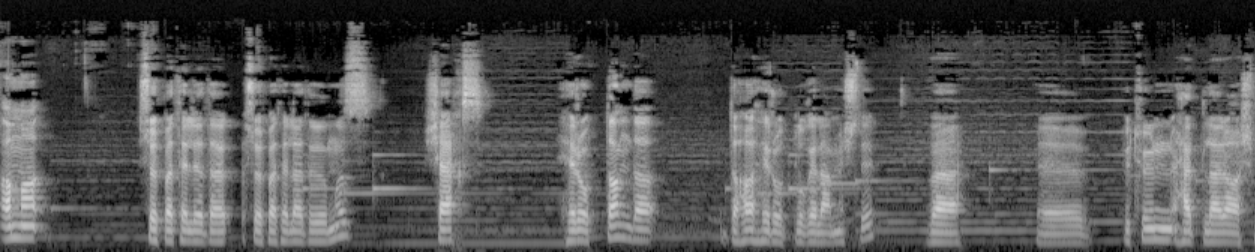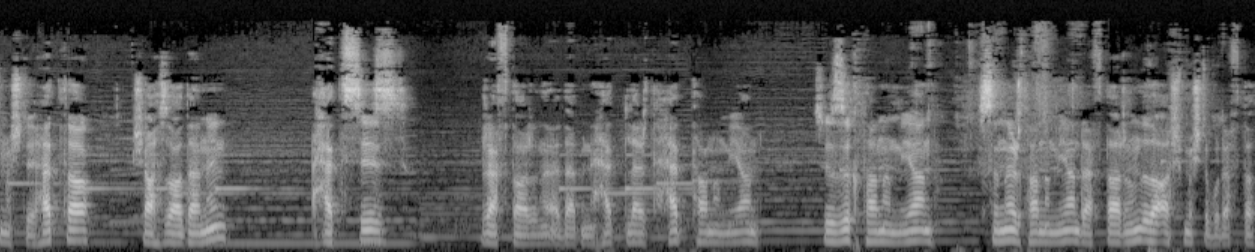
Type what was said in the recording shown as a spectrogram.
Amma söhbət elədə söhbət elədiyimiz şəxs Heroddan da daha Herodluq eləmişdi və e, bütün həddləri aşmışdı. Hətta Şahzadənin hədsiz rəftarını, ədəbini, hədlər, hədd tanımayan, cızıq tanımayan, sınır tanımayan rəftarını da aşmışdı bu rəftar.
